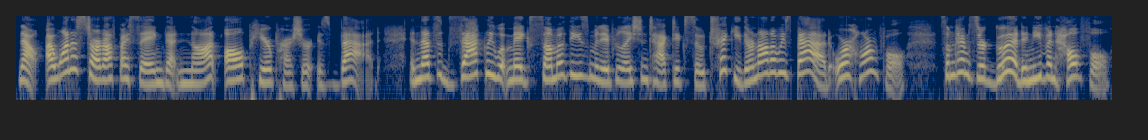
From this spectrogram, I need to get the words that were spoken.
Now, I want to start off by saying that not all peer pressure is bad. And that's exactly what makes some of these manipulation tactics so tricky. They're not always bad or harmful, sometimes they're good and even helpful.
